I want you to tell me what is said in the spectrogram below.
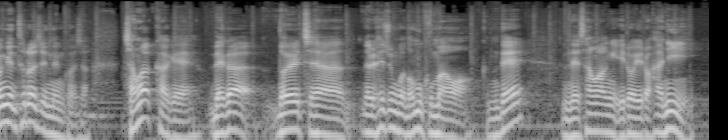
관계는 틀어지는 거죠. 정확하게 내가 너의 제안을 해준 거 너무 고마워. 근데 내 상황이 이러이러하니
